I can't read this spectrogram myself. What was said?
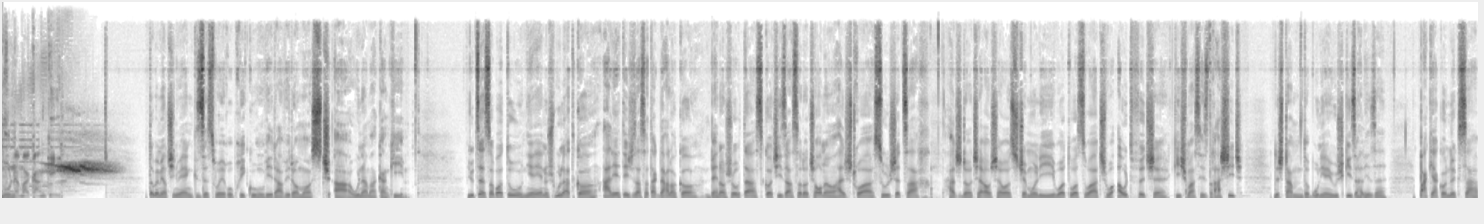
wunamakanki. To by Mirčin Wenk ze swojej rubriku Wieda, Wiadomość a Unamakanki. Jutce sobotu nie je nož wulatko, ale je tež zasa tak daleko. Beno Šota skočí zasa do Čorného halštroa v Sulšecach, hač do čeravšeho ste mohli odvosovač o outfitče, kiž ma si zdrašič, když tam do Brunie Jušky zaleze. Pak jako nyksa,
